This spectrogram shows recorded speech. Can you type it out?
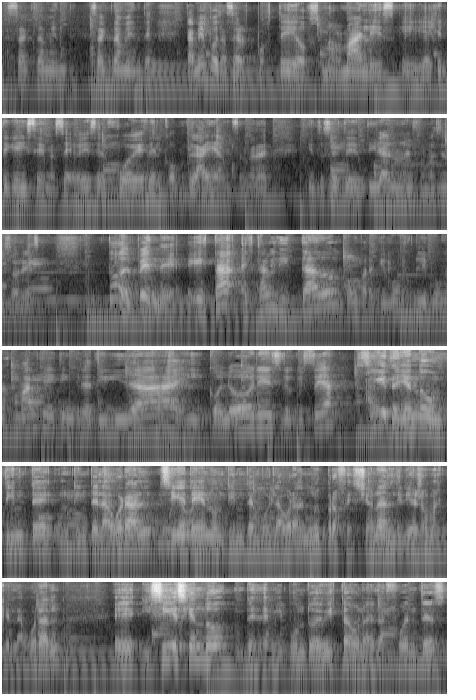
Exactamente, exactamente. También puedes hacer posteos normales. y hay gente que dice, no sé, hoy es el jueves del compliance. ¿no? y entonces te tiran una información sobre eso. Todo depende. Está, está habilitado como para que vos le pongas marketing, creatividad y colores, lo que sea. Sigue teniendo un tinte, un tinte laboral, sigue teniendo un tinte muy laboral, muy profesional, diría yo, más que laboral. Eh, y sigue siendo, desde mi punto de vista, una de las fuentes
